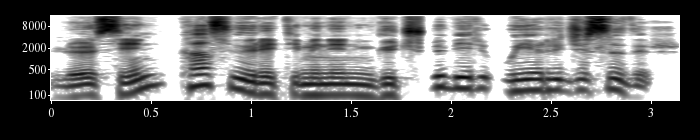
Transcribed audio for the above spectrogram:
Lösin, kas üretiminin güçlü bir uyarıcısıdır.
